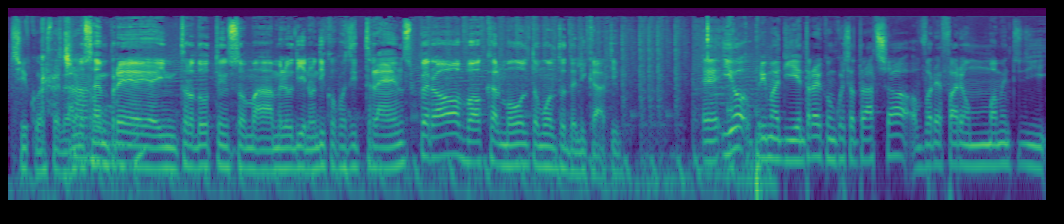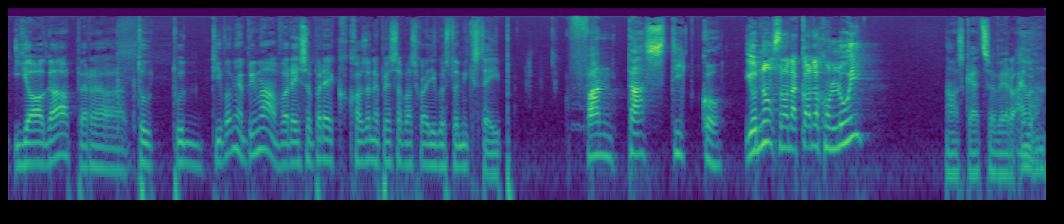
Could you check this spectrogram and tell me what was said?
Sì, questo è vero. hanno sempre introdotto insomma melodie, non dico quasi trance, però vocal molto molto delicati. Eh, io prima di entrare con questa traccia vorrei fare un momento di yoga per eh, tu- tutti voi. Ma prima vorrei sapere co- cosa ne pensa Pasquale di questo mixtape. Fantastico. Io non sono d'accordo con lui? No, scherzo, è vero. È, Aia. è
